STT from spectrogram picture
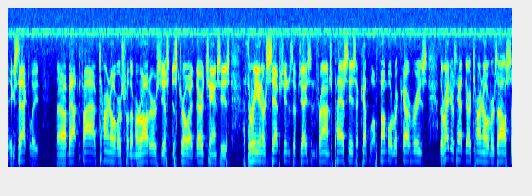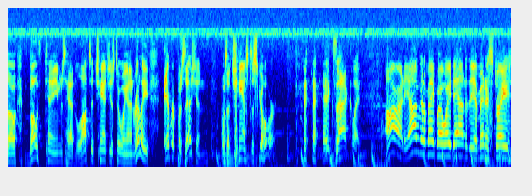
Exactly. Uh, about five turnovers for the Marauders just destroyed their chances. Three interceptions of Jason Franz passes, a couple of fumble recoveries. The Raiders had their turnovers also. Both teams had lots of chances to win, and really every possession was a chance to score. exactly. All righty, I'm going to make my way down to the administrative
